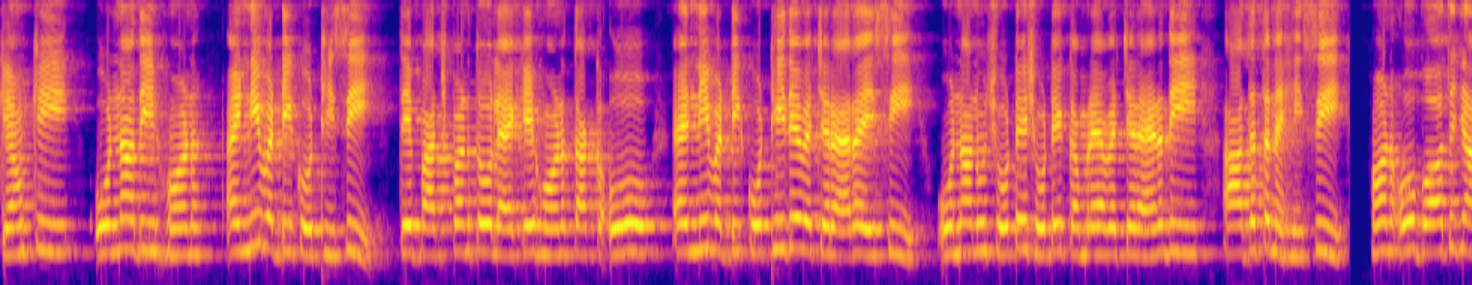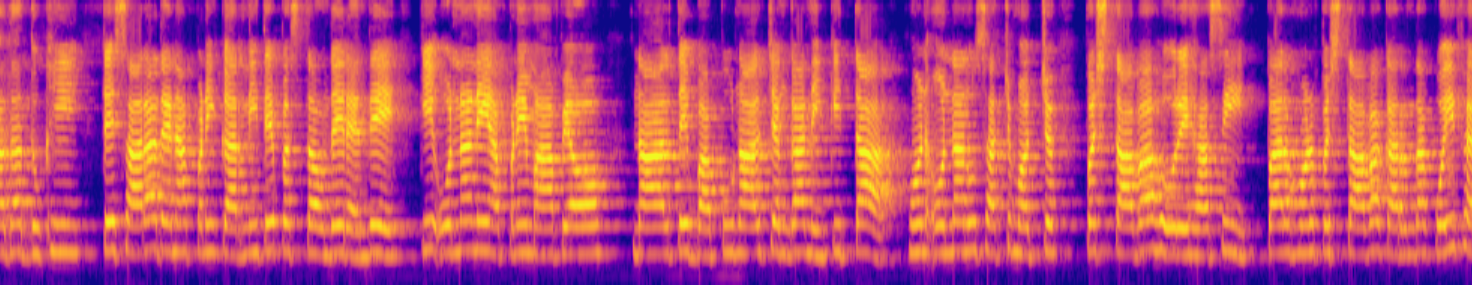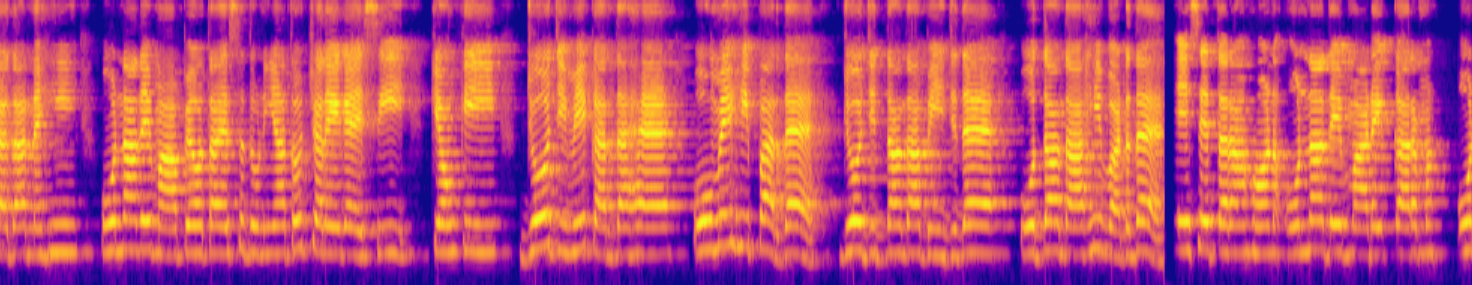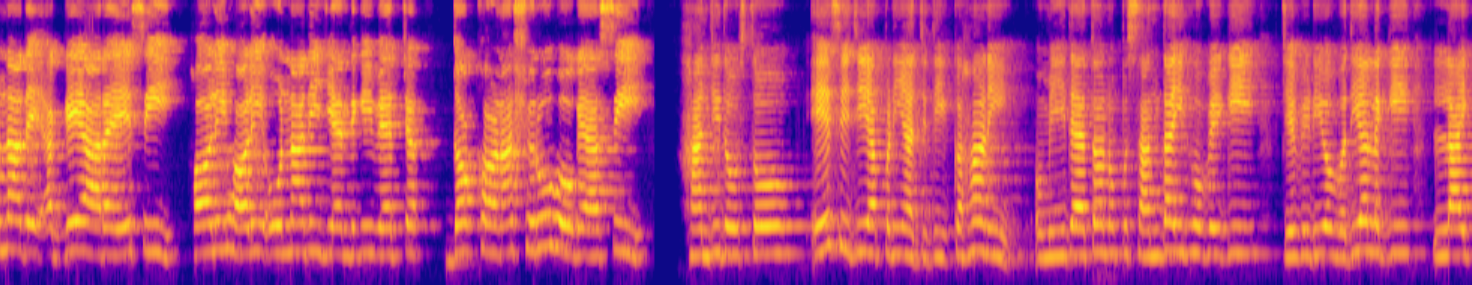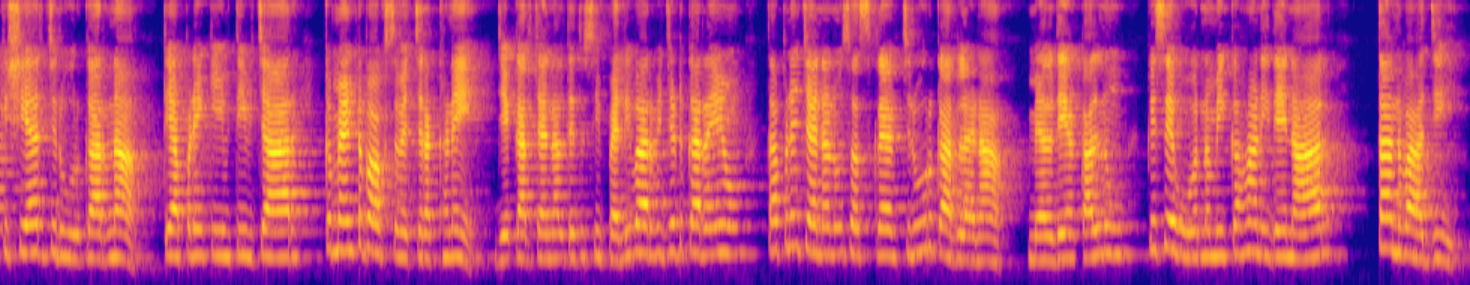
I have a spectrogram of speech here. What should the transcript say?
ਕਿਉਂਕਿ ਉਹਨਾਂ ਦੀ ਹੁਣ ਇੰਨੀ ਵੱਡੀ ਕੋਠੀ ਸੀ ਤੇ ਬਚਪਨ ਤੋਂ ਲੈ ਕੇ ਹੁਣ ਤੱਕ ਉਹ ਇੰਨੀ ਵੱਡੀ ਕੋਠੀ ਦੇ ਵਿੱਚ ਰਹਿ ਰਹੇ ਸੀ। ਉਹਨਾਂ ਨੂੰ ਛੋਟੇ-ਛੋਟੇ ਕਮਰਿਆਂ ਵਿੱਚ ਰਹਿਣ ਦੀ ਆਦਤ ਨਹੀਂ ਸੀ। ਹੁਣ ਉਹ ਬਹੁਤ ਜ਼ਿਆਦਾ ਦੁਖੀ ਅਤੇ ਸਾਰਾ ਦਿਨ ਆਪਣੀ ਕਰਨੀ ਤੇ ਪਛਤਾਉਂਦੇ ਰਹਿੰਦੇ ਕਿ ਉਹਨਾਂ ਨੇ ਆਪਣੇ ਮਾਂ ਪਿਓ ਨਾਲ ਤੇ ਬਾਪੂ ਨਾਲ ਚੰਗਾ ਨਹੀਂ ਕੀਤਾ। ਹੁਣ ਉਹਨਾਂ ਨੂੰ ਸੱਚਮੁੱਚ ਪਛਤਾਵਾ ਹੋ ਰਿਹਾ ਸੀ, ਪਰ ਹੁਣ ਪਛਤਾਵਾ ਕਰਨ ਦਾ ਕੋਈ ਫਾਇਦਾ ਨਹੀਂ। ਉਹਨਾਂ ਦੇ ਮਾਪਿਓ ਤਾਂ ਇਸ ਦੁਨੀਆ ਤੋਂ ਚਲੇ ਗਏ ਸੀ, ਕਿਉਂਕਿ ਜੋ ਜਿਵੇਂ ਕਰਦਾ ਹੈ, ਉਵੇਂ ਹੀ ਭਰਦਾ ਹੈ। ਜੋ ਜਿੱਦਾਂ ਦਾ ਬੀਜਦਾ ਹੈ ਉਦਾਂ ਦਾ ਹੀ ਵੱਢਦਾ ਹੈ। ਇਸੇ ਤਰ੍ਹਾਂ ਹੁਣ ਉਹਨਾਂ ਦੇ ਮਾੜੇ ਕਰਮ ਉਹਨਾਂ ਦੇ ਅੱਗੇ ਆ ਰਹੇ ਸੀ। ਹੌਲੀ ਹੌਲੀ ਉਹਨਾਂ ਦੀ ਜ਼ਿੰਦਗੀ ਵਿੱਚ ਦੁੱਖ ਆਉਣਾ ਸ਼ੁਰੂ ਹੋ ਗਿਆ ਸੀ। ਹਾਂਜੀ ਦੋਸਤੋ, ਇਹ ਸੀ ਜੀ ਆਪਣੀ ਅੱਜ ਦੀ ਕਹਾਣੀ। ਉਮੀਦ ਹੈ ਤੁਹਾਨੂੰ ਪਸੰਦ ਆਈ ਹੋਵੇਗੀ। ਜੇ ਵੀਡੀਓ ਵਧੀਆ ਲੱਗੀ, ਲਾਈਕ, ਸ਼ੇਅਰ ਜ਼ਰੂਰ ਕਰਨਾ ਤੇ ਆਪਣੇ ਕੀਮਤੀ ਵਿਚਾਰ ਕਮੈਂਟ ਬਾਕਸ ਵਿੱਚ ਰੱਖਣੇ। ਜੇਕਰ ਚੈਨਲ ਤੇ ਤੁਸੀਂ ਪਹਿਲੀ ਵਾਰ ਵਿਜ਼ਿਟ ਕਰ ਰਹੇ ਹੋ, ਤਾਂ ਆਪਣੇ ਚੈਨਲ ਨੂੰ ਸਬਸਕ੍ਰਾਈਬ ਜ਼ਰੂਰ ਕਰ ਲੈਣਾ। ਮਿਲਦੇ ਹਾਂ ਕੱਲ ਨੂੰ ਕਿਸੇ ਹੋਰ ਨਵੀਂ ਕਹਾਣੀ ਦੇ ਨਾਲ। ਧੰਨਵਾਦ ਜੀ।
